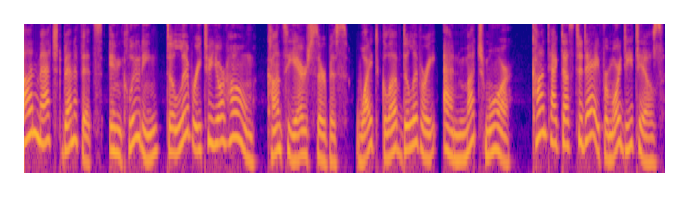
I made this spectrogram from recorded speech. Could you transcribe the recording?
unmatched benefits, including delivery to your home, concierge service, white glove delivery, and much more. Contact us today for more details.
